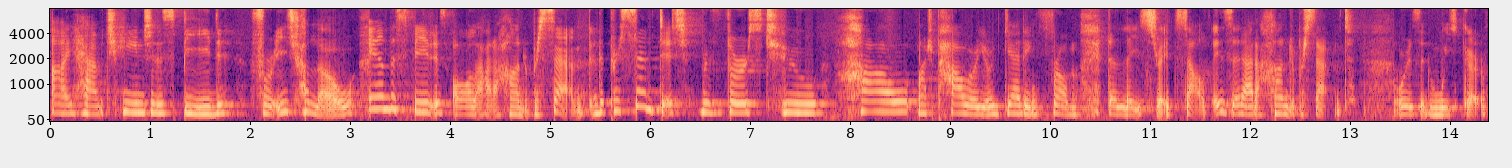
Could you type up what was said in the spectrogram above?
I have changed the speed for each hello, and the speed is all at 100%. The percentage refers to how much power you're getting from the laser itself. Is it at 100%? Or is it weaker?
